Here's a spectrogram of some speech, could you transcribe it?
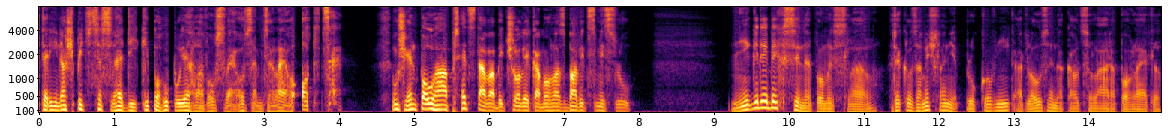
který na špičce své dýky pohupuje hlavou svého zemřelého otce. Už jen pouhá představa by člověka mohla zbavit smyslu. Nikdy bych si nepomyslel, řekl zamyšleně plukovník a dlouze na kalcolára pohlédl,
